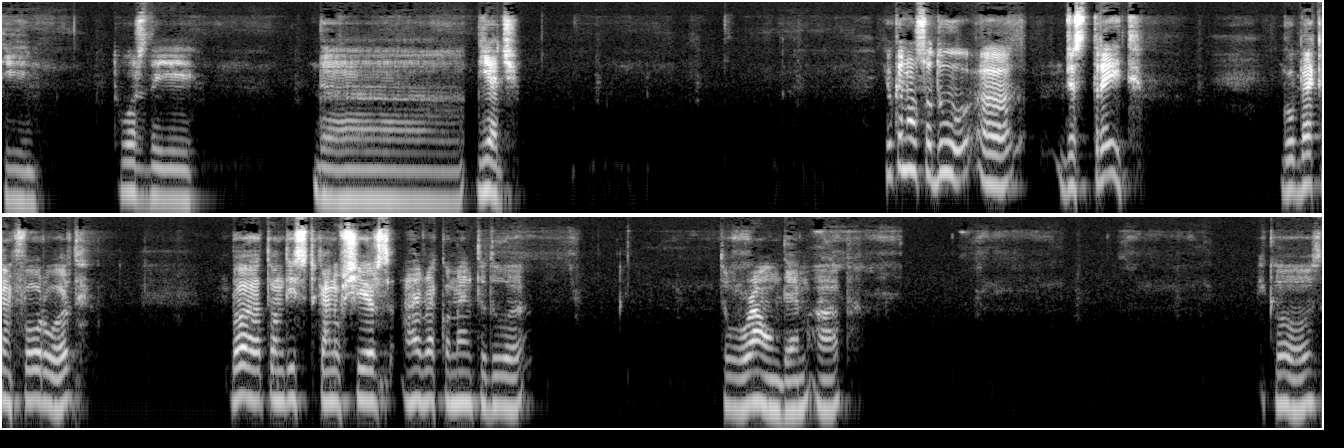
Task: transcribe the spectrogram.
the towards the the the edge. You can also do uh, just straight go back and forward. But on these kind of shears I recommend to do a to round them up. Because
